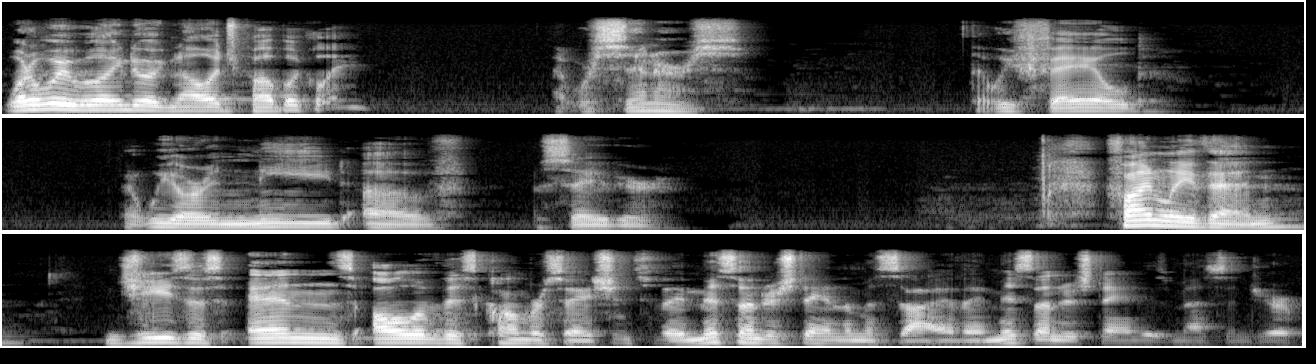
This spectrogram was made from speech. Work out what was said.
What are we willing to acknowledge publicly? That we're sinners, that we failed, that we are in need of a Savior. Finally, then, Jesus ends all of this conversation. So they misunderstand the Messiah, they misunderstand his messenger.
